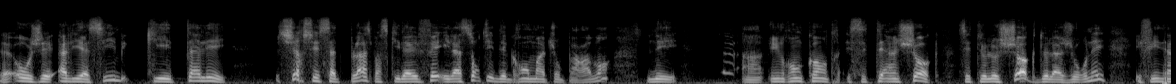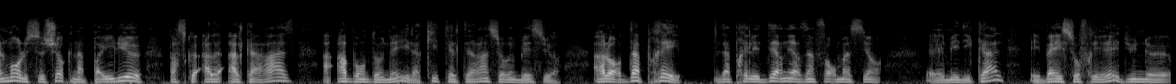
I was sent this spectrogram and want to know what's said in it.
euh, OG Aliassim, qui est allé chercher cette place parce qu'il avait fait, il a sorti des grands matchs auparavant, mais une rencontre, c'était un choc, c'était le choc de la journée, et finalement ce choc n'a pas eu lieu parce que Alcaraz a abandonné, il a quitté le terrain sur une blessure. Alors d'après les dernières informations euh, médical, eh ben, il souffrirait d'une, euh,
